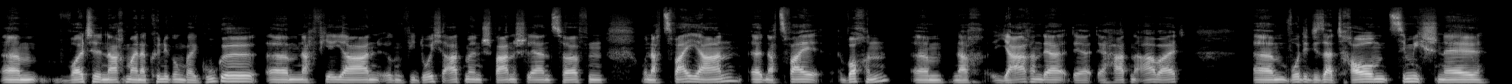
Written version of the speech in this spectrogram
Ähm, wollte nach meiner Kündigung bei Google ähm, nach vier Jahren irgendwie durchatmen, Spanisch lernen, surfen und nach zwei Jahren, äh, nach zwei Wochen, ähm, nach Jahren der, der, der harten Arbeit, ähm, wurde dieser Traum ziemlich schnell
